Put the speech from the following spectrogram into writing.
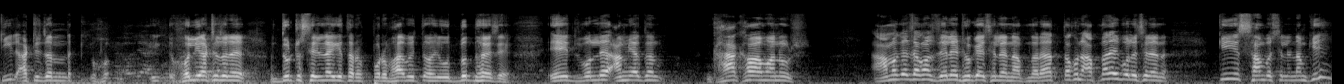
কি- আর্টিজন হোলি আর্টিজনে দুটো শ্রেণি নাকি তার প্রভাবিত হয়ে, উদ্বুদ্ধ হয়েছে। এই বললে আমি একজন ঘা খাওয়া মানুষ। আমাকে যখন জেলে ঢুকেছিলেন আপনারা, তখন আপনারাই বলেছিলেন, কি ছিলেন নাম কি?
